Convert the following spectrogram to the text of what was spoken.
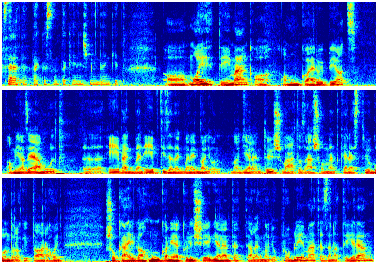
Szeretettel köszöntök én is mindenkit. A mai témánk a, a munkaerőpiac, ami az elmúlt években, évtizedekben egy nagyon nagy jelentős változáson ment keresztül. Gondolok itt arra, hogy sokáig a munkanélküliség jelentette a legnagyobb problémát ezen a téren,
